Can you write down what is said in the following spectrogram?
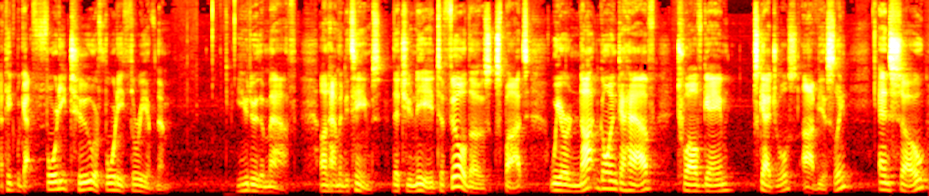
I think we got 42 or 43 of them. You do the math on how many teams that you need to fill those spots. We are not going to have 12 game schedules, obviously. And so,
